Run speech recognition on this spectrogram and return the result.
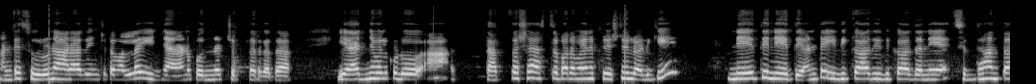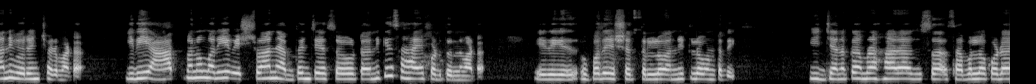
అంటే సూర్యుని ఆరాధించడం వల్ల ఈ జ్ఞానాన్ని పొందినట్టు చెప్తారు కదా. యాజ్ఞవల్కుడు తత్వశాస్త్రపరమైన ప్రశ్నలు అడిగి నేతి నేతి అంటే ఇది కాదు ఇది కాదు అనే సిద్ధాంతాన్ని వివరించాడనమాట ఇది ఆత్మను మరియు విశ్వాన్ని అర్థం చేసుకోవటానికి సహాయపడుతుంది అనమాట ఇది ఉపదేశత్తుల్లో అన్నిట్లో ఉంటది. ఈ జనక మహారాజు స- సభలో కూడా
